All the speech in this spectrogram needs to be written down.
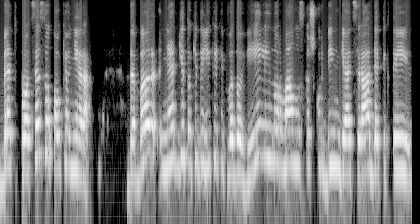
Bet proceso tokio nėra. Dabar netgi tokie dalykai kaip vadovėliai normalūs kažkur dingę atsiradę tiktai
